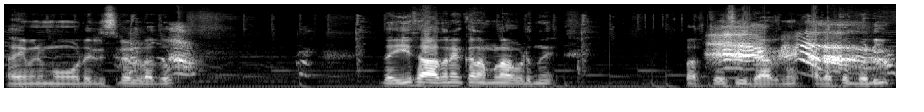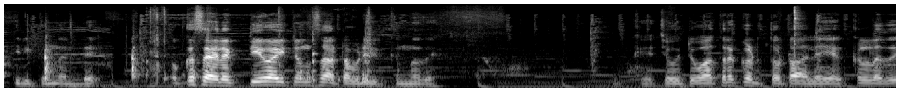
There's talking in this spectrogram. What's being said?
അതേപോലെ മോഡൽസിലുള്ളതും ഈ സാധനമൊക്കെ നമ്മൾ അവിടുന്ന് പർച്ചേസ് ചെയ്തായിരുന്നു. അതൊക്കെ ഇവിടെ ഇരിക്കുന്നുണ്ട്. ഒക്കെ സെലക്റ്റീവ് ഐറ്റംസ് ആട്ടോ ഇവിടെ ഇരിക്കുന്നത്. ഓക്കെ ചോറ്റുപാത്രമൊക്കെ എടുത്തോട്ടോ അലയൊക്കെ ഉള്ളത്.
